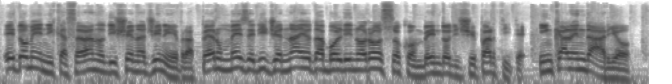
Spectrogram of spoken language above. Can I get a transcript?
e domenica saranno di scena a Ginevra per un mese di gennaio da bollino rosso con ben 12 partite in calendario.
